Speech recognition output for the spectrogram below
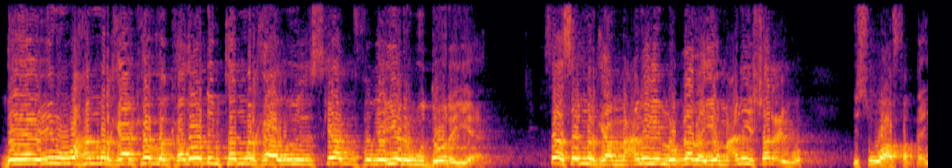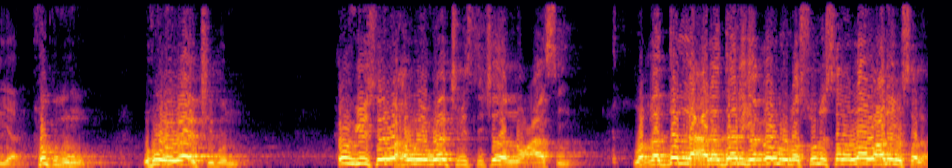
dee inuu waxaan markaa ka fakado dhibtan markaa uu iska fogeeyana wuu doonayaa. Saasay markaa macnihii luqada iyo macnihii sharcigu isu waafaqayaan. Xukmuhu wahuwa waajibun. Xukunkiisuna waxa weeye waajib istijada noocaasi. Waqad dalla calaa dalika qowlu rasuuli sala allahu alayh wasalam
